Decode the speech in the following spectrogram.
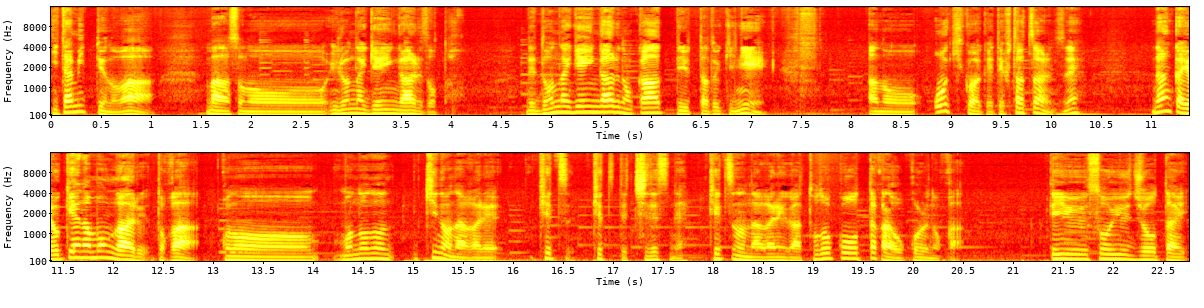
痛みっていうのは、まあそのいろんな原因があるぞと。でどんな原因があるのかって言った時にあの大きく分けて2つあるんですね。なんか余計なもんがあるとかこの物の木の流れ血血って血ですね。血の流れが滞ったから起こるのかっていうそういう状態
